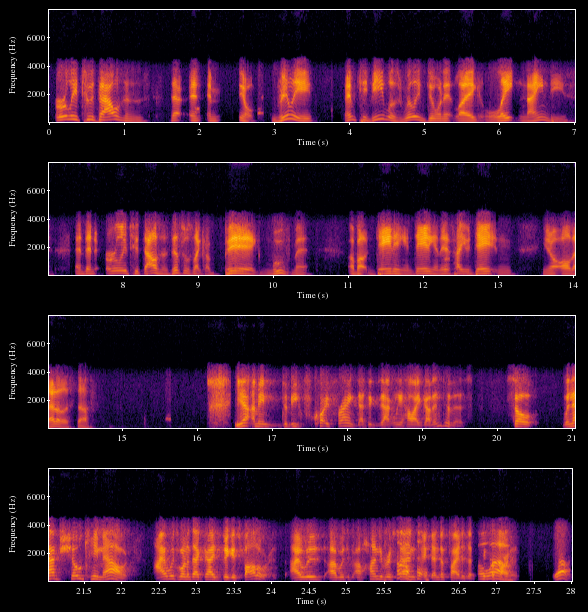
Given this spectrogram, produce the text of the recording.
early 2000s that and, and you know really MTV was really doing it like late 90s and then early 2000s. This was like a big movement about dating and dating and this is how you date and you know, all that other stuff. Yeah, I mean, to be quite frank, that's exactly how I got into this. So when that show came out, I was one of that guy's biggest followers. I was I was hundred percent oh. identified as a pickup oh, wow. artist. Yeah.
